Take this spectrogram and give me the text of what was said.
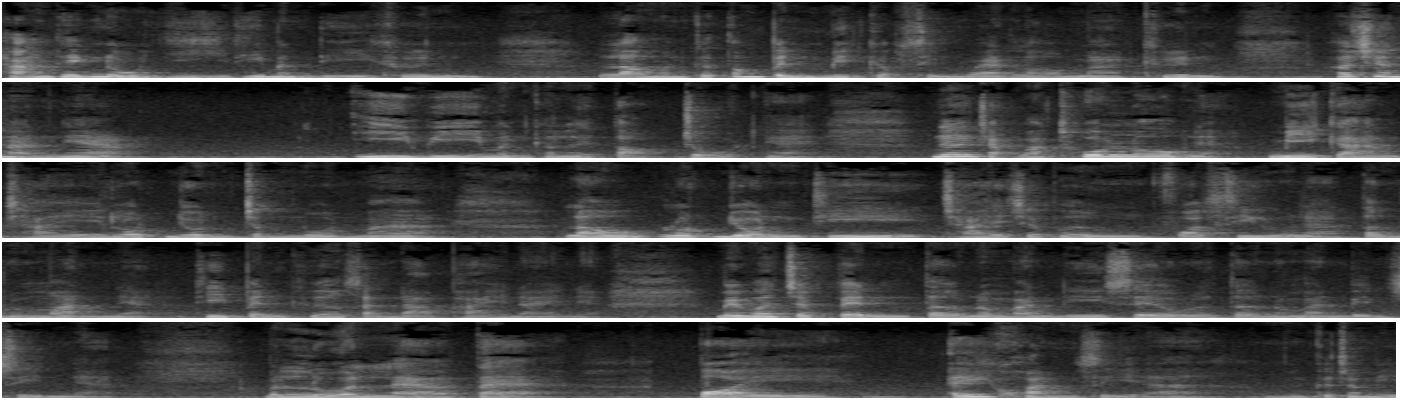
ทั้งเทคโนโลยีที่มันดีขึ้น แล้วมันก็ต้องเป็นมิตรกับสิ่งแวดล้อมมากขึ้น เพราะฉะนั้นเนี่ย EV มันก็เลยตอบโจทย์ไง เนื่องจากว่าทั่วโลกเนี่ยมีการใช้รถยนต์จำนวนมาก แล้วรถยนต์ที่ใช้เชื้อเพลิงฟอสซิลนะเติมน้ำมันเนี่ยที่เป็นเครื่องสันดาปภายในเนี่ยไม่ว่าจะเป็นเติมน้ำมันดีเซล หรือเติมน้ำมันเบนซินเนี่ย มันล้วนแล้วแต่ปล่อยไอ้ควันเสีย มันก็จะมี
